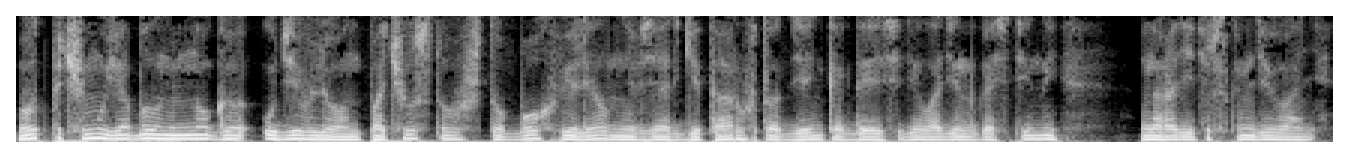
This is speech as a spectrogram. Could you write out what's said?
Вот почему я был немного удивлен, почувствовав, что Бог велел мне взять гитару в тот день, когда я сидел один в гостиной на родительском диване.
